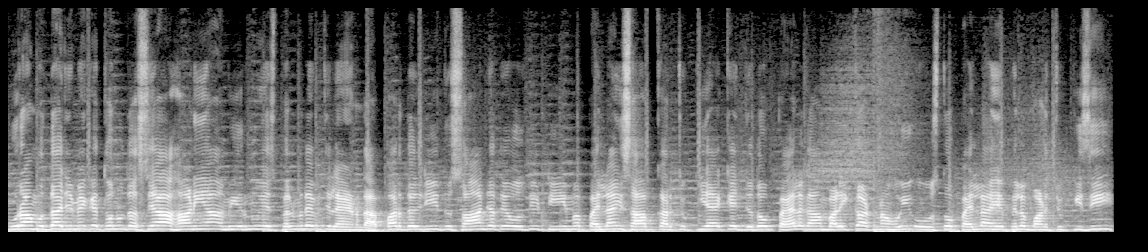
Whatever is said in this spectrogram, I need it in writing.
ਪੂਰਾ ਮੁੱਦਾ ਜਿਵੇਂ ਕਿ ਤੁਹਾਨੂੰ ਦੱਸਿਆ ਹਾਨੀਆ ਅਮੀਰ ਨੂੰ ਇਸ ਫਿਲਮ ਦੇ ਵਿੱਚ ਲੈਣ ਦਾ। ਪਰ ਦਲਜੀਤ ਦੁਸਾਂਝ ਅਤੇ ਉਸ ਦੀ ਟੀਮ ਪਹਿਲਾਂ ਹੀ ਸਾਫ਼ ਕਰ ਚੁੱਕੀ ਹੈ ਕਿ ਜਦੋਂ ਪਹਿਲਗਾਮ ਵਾਲੀ ਘਟਨਾ ਹੋਈ, ਉਸ ਤੋਂ ਪਹਿਲਾਂ ਇਹ ਫਿਲਮ ਬਣ ਚੁੱਕੀ ਸੀ।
